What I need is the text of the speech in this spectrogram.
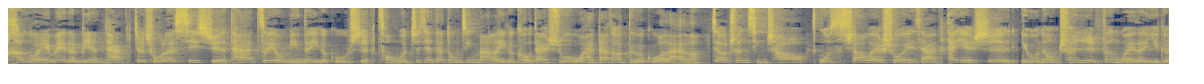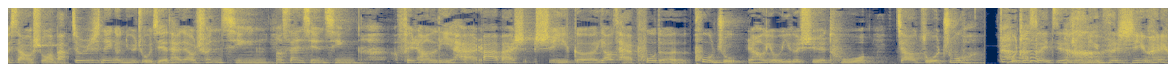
很唯美的变态，就除了戏雪，他最有名的一个故事，从我之前在东京买了一个口袋书，我还带到德国来了，叫《春情抄》。我稍微说一下，它也是有那种春日氛围的一个小说吧，就是那个女主角她叫春晴，三弦琴非常厉害，爸爸是是一个药材铺的铺主，然后有一个学徒叫佐助。我之所以记得这个名字，是因为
